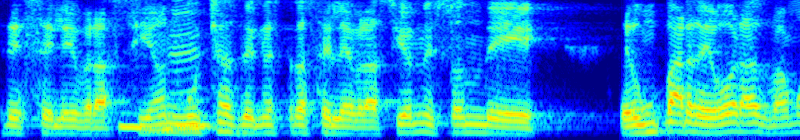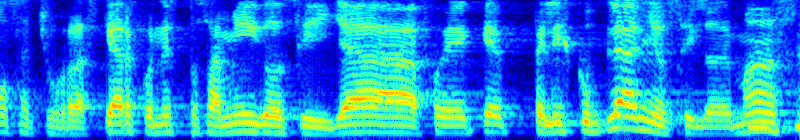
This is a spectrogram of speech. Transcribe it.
de celebración. Muchas de nuestras celebraciones son de, de, un par de horas, vamos a churrasquear con estos amigos y ya fue que feliz cumpleaños y lo demás.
